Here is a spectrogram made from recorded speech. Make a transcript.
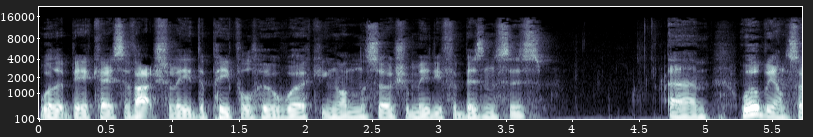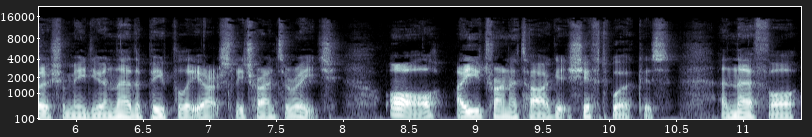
will it be a case of actually the people who are working on the social media for businesses um, will be on social media and they're the people that you're actually trying to reach or are you trying to target shift workers? And therefore,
